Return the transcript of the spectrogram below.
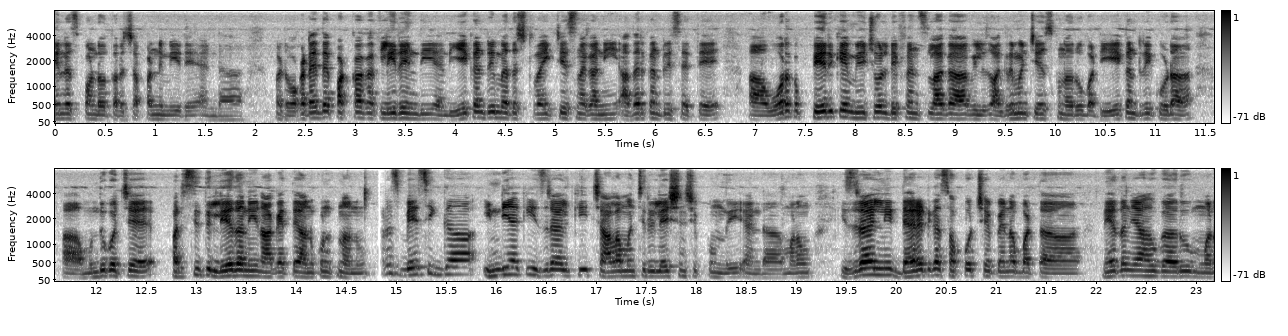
ఏం రెస్పాండ్ అవుతారో చెప్పండి మీరే. అండ్ uh, బట్ ఒకటైతే పక్కాగా క్లియర్ అయింది. అండ్ ఏ కంట్రీ మీద స్ట్రైక్ చేసినా కానీ అదర్ కంట్రీస్ అయితే uh, ఓరక పేరుకే మ్యూచువల్ డిఫెన్స్ లాగా వీళ్ళు అగ్రిమెంట్ చేసుకున్నారు. బట్ ఏ కంట్రీ కూడా ముందుకొచ్చే పరిస్థితి లేదని నాకైతే అనుకుంటున్నాను. ఫ్రెండ్స్ బేసిక్గా ఇండియాకి ఇజ్రాయెల్కి చాలా మంచి రిలేషన్షిప్ ఉంది. అండ్ మనం ఇజ్రాయెల్ని డైరెక్ట్గా సపోర్ట్ చేయపోయినా బట్ నేతన్యాహు గారు మన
